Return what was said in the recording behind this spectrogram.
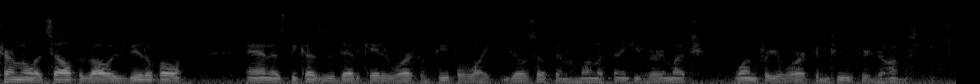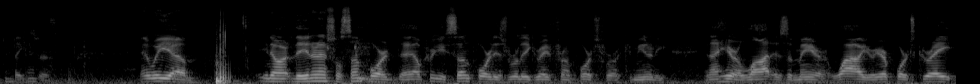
terminal itself is always beautiful. And it's because of the dedicated work of people like Joseph, and want to thank you very much, one, for your work, and two, for your honesty. Thank you, sir. And we, um, you know, the International Sunport, the Albuquerque Sunport is really great front ports for our community. And I hear a lot as a mayor, wow, your airport's great.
